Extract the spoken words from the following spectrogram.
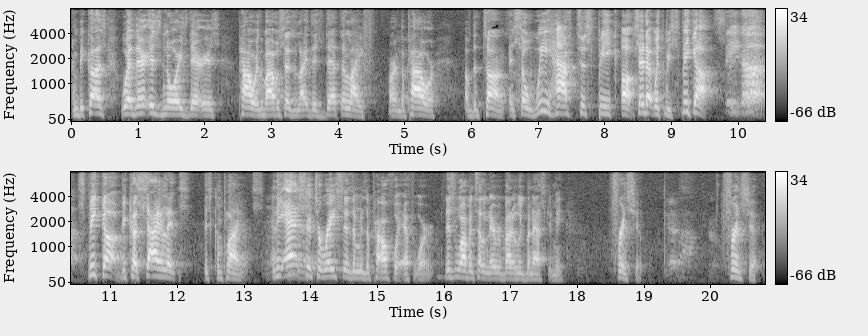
And because where there is noise, there is power. The Bible says it like this death and life are in the power of the tongue. And so we have to speak up. Say that with me. Speak up. Speak up. Speak up because silence is compliance. And the answer to racism is a powerful F word. This is what I've been telling everybody who's been asking me. Friendship. Yes. Friendship.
